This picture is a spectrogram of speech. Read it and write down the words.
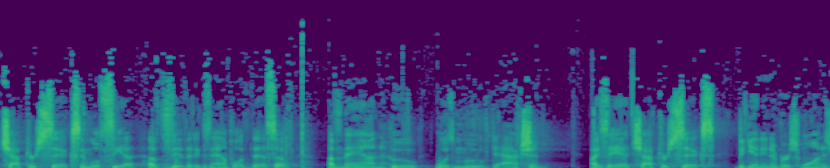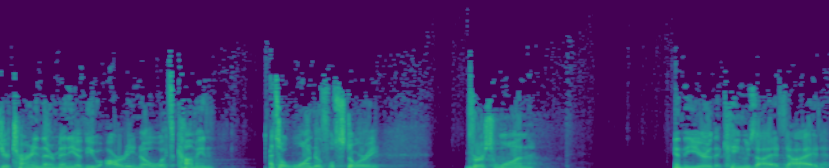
chapter 6, and we'll see a, a vivid example of this of a man who was moved to action. Isaiah chapter 6, beginning in verse 1. As you're turning there, many of you already know what's coming. It's a wonderful story. Verse 1 In the year that King Uzziah died,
